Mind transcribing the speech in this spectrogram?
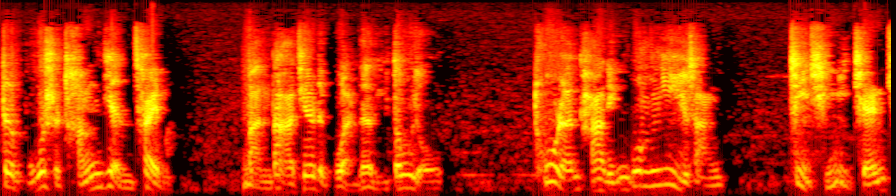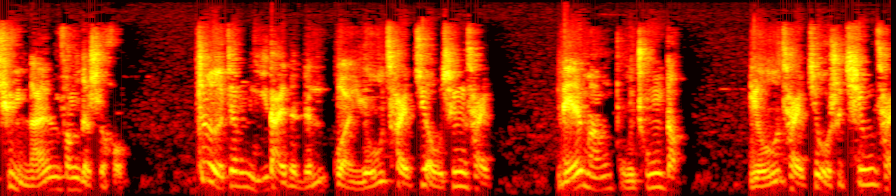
这不是常见菜吗？满大街的馆子里都有。突然，他灵光一闪，记起以前去南方的时候，浙江一带的人管油菜叫青菜，连忙补充道。油菜就是青菜。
